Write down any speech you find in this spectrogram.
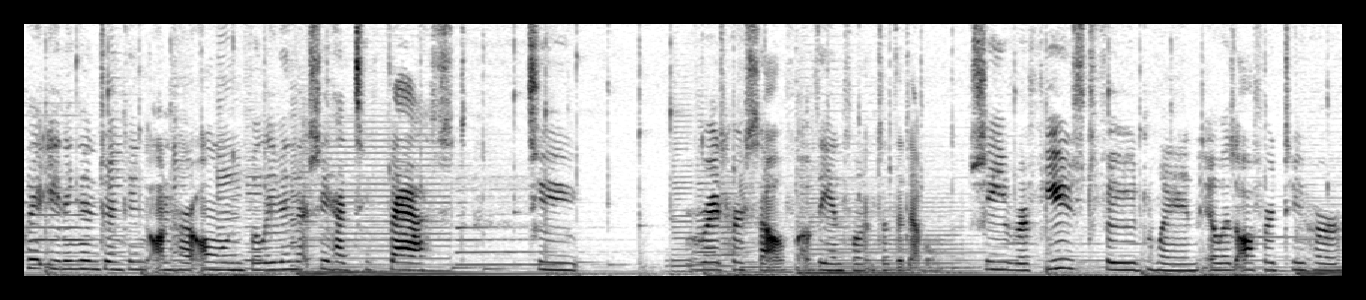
quit eating and drinking on her own, believing that she had to fast to rid herself of the influence of the devil. She refused food when it was offered to her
